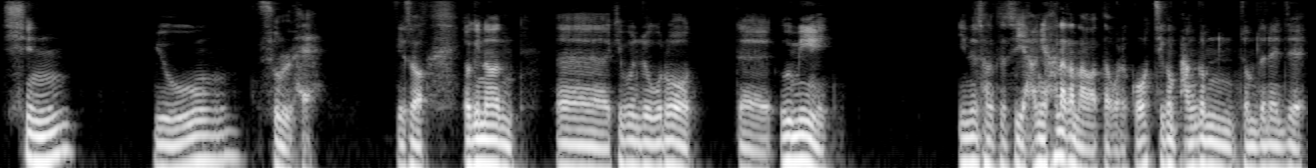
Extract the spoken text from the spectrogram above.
신, 유, 술해. 그래서 여기는 에, 기본적으로 에, 음이 있는 상태에서 양이 하나가 나왔다고 그랬고 지금 방금 좀 전에 이제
